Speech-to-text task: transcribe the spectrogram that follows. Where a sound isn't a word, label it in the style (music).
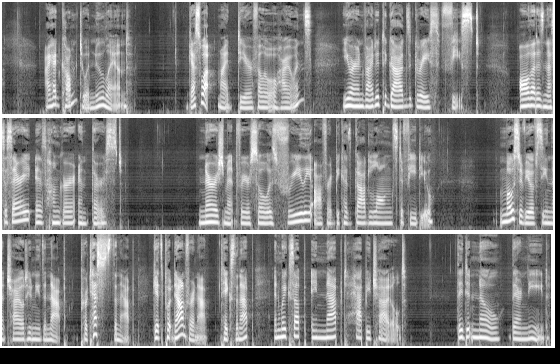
I had come to a new land. Guess what, my dear fellow Ohioans? You are invited to God's grace feast. All that is necessary is hunger and thirst. Nourishment for your soul is freely offered because God longs to feed you. Most of you have seen the child who needs a nap, protests the nap, gets put down for a nap, takes the nap, and wakes up a napped, happy child. They didn't know their need.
